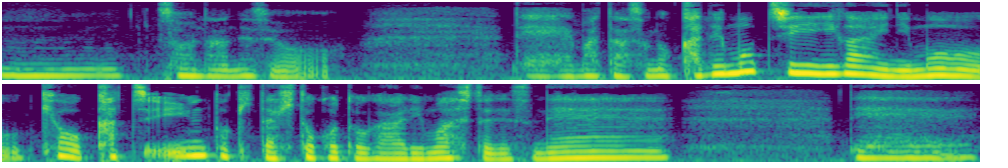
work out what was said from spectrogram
うん。そうなんですよ。でまたその金持ち以外にも今日カチンときた一言がありましてですね。で、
